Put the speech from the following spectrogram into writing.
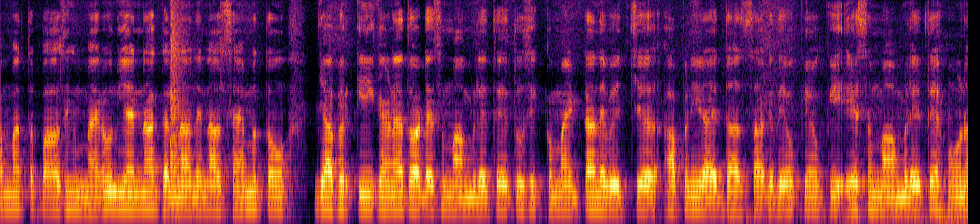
ਅਮਰਤਪਾਲ ਸਿੰਘ ਮਹਿਰੋਂ ਦੀਆਂ ਇਹਨਾਂ ਗੱਲਾਂ ਦੇ ਨਾਲ ਸਹਿਮਤ ਹੋ ਜਾਂ ਫਿਰ ਕੀ ਕਹਿਣਾ ਤੁਹਾਡੇ ਇਸ ਮਾਮਲੇ ਤੇ ਤੁਸੀਂ ਕਮੈਂਟਾਂ ਦੇ ਵਿੱਚ ਆਪਣੀ رائے ਦੱਸ ਸਕਦੇ ਹੋ ਕਿਉਂਕਿ ਇਸ ਮਾਮਲੇ ਤੇ ਹੁਣ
